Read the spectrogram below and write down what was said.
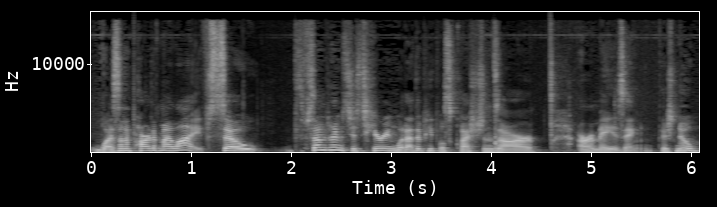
It wasn't a part of my life. So sometimes just hearing what other people's questions are are amazing. There's no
